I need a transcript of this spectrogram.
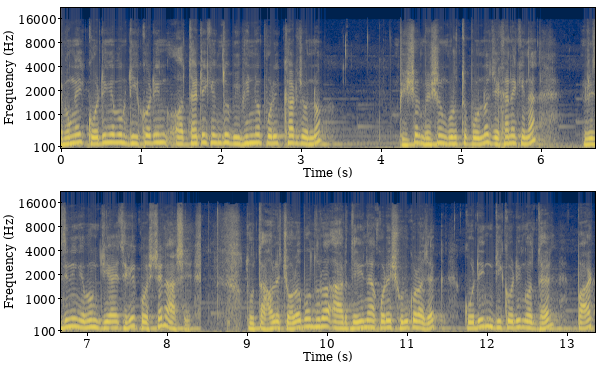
এবং এই কোডিং এবং ডিকোডিং অধ্যায়টি কিন্তু বিভিন্ন পরীক্ষার জন্য ভীষণ ভীষণ গুরুত্বপূর্ণ, যেখানে কিনা রিজনিং এবং জিআই থেকে কোশ্চেন আসে। তো তাহলে চলো বন্ধুরা, আর দেরি না করে শুরু করা যাক কোডিং ডিকোডিং অধ্যায়ের পার্ট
